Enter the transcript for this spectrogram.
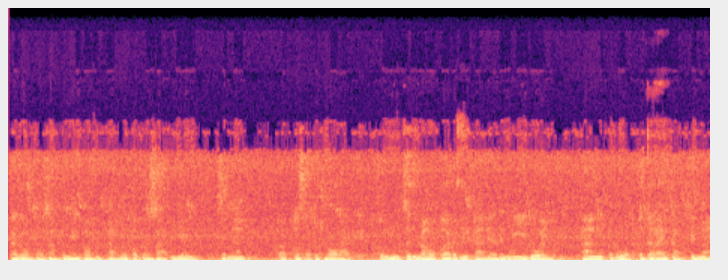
ท่านรองต่อศักดิ์ท่านให้ความสำคัญแล้วก็ประสานไปยังสำนักงานกสทชตรงซึ่งเราก็ดำเนินการในเรื่องนี้โดยทางตำรวจก็จะไล่จับขึ้นมา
